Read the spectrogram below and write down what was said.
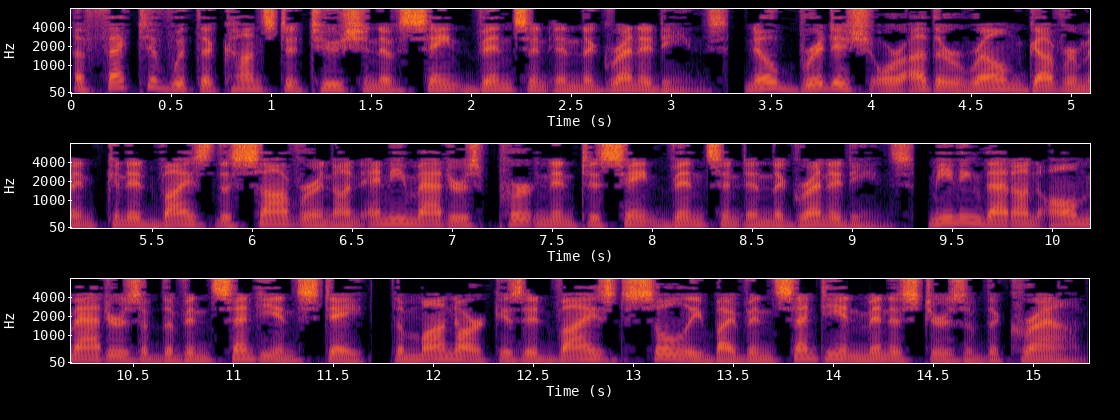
Effective with the Constitution of St. Vincent and the Grenadines, no British or other realm government can advise the sovereign on any matters pertinent to St. Vincent and the Grenadines, meaning that on all matters of the Vincentian state, the monarch is advised solely by Vincentian ministers of the Crown.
